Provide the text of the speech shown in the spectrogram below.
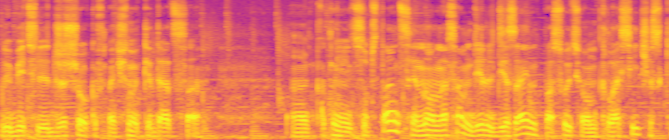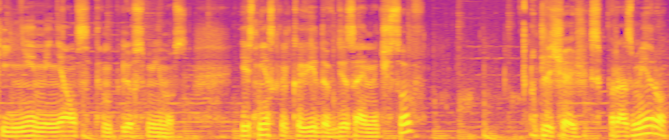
любители G-Shock'ов начнут кидаться э, какой-нибудь субстанции, но на самом деле дизайн, по сути, он классический, не менялся там плюс-минус. Есть несколько видов дизайна часов, отличающихся по размеру,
